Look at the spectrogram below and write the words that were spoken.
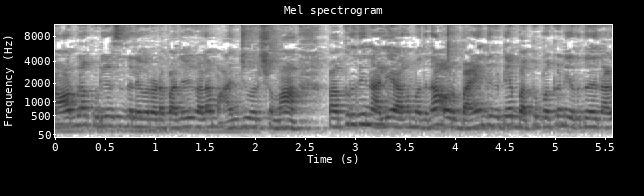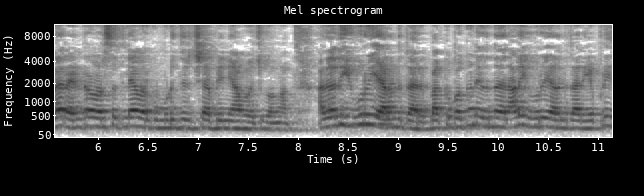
நார்மலா குடியரசுத் தலைவரோட பதவி காலம் அஞ்சு வருஷமா. பக்ருதீன் அலி அகமதுனா அவர் பயந்துகிட்டே பக்கு பக்குன்னு இருந்ததுனால ரெண்டரை வருஷத்துலேயே அவருக்கு முடிஞ்சிருச்சு அப்படின்னு ஞாபகம் வச்சுக்கோங்க. அதாவது இவரும் இறந்துட்டாரு. பக்கு பக்குன்னு இருந்ததுனால இவரும் இறந்துட்டாரு. எப்படி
